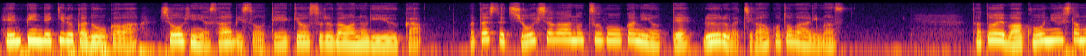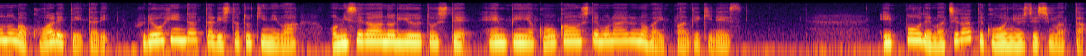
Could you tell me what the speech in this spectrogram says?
返品できるかどうかは商品やサービスを提供する側の理由か私たち消費者側の都合かによってルールが違うことがあります例えば購入したものが壊れていたり不良品だったりした時にはお店側の理由として返品や交換をしてもらえるのが一般的です。一方で間違って購入してしまった、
